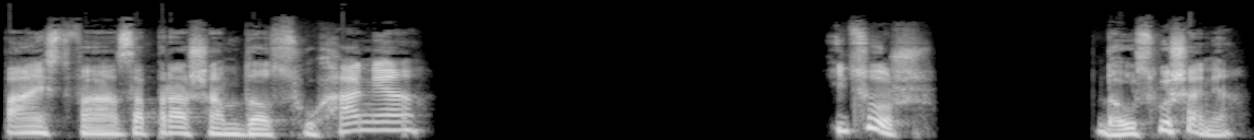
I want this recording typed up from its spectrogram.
Państwa zapraszam do słuchania. I cóż, do usłyszenia.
